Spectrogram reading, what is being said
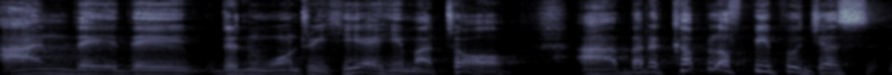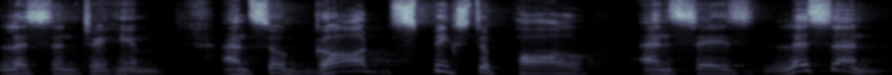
and they, they didn't want to hear him at all. Uh, but a couple of people just listened to him. And so God speaks to Paul and says, Listen,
